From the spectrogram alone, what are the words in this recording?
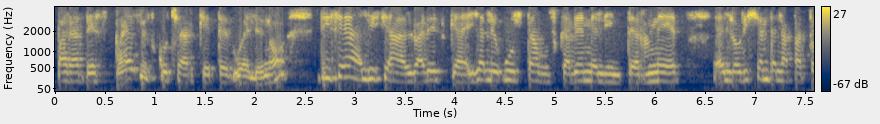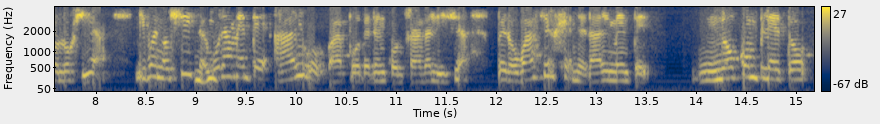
para después escuchar qué te duele, ¿no? Dice Alicia Álvarez que a ella le gusta buscar en el Internet el origen de la patología. Y bueno, sí, seguramente algo va a poder encontrar Alicia, pero va a ser generalmente no completo,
